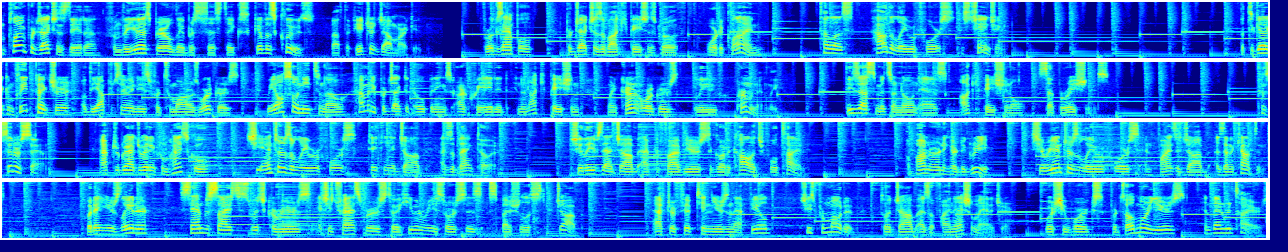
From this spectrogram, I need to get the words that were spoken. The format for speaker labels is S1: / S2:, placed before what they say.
S1: Employment projections data from the U.S. Bureau of Labor Statistics give us clues about the future job market. For example, projections of occupations growth or decline tell us how the labor force is changing. But to get a complete picture of the opportunities for tomorrow's workers, we also need to know how many projected openings are created in an occupation when current workers leave permanently. These estimates are known as occupational separations. Consider Sam. After graduating from high school, she enters the labor force taking a job as a bank teller. She leaves that job after five years to go to college full time. Upon earning her degree, she re enters the labor force and finds a job as an accountant. But eight years later, Sam decides to switch careers and she transfers to a human resources specialist job. After 15 years in that field, she's promoted to a job as a financial manager, where she works for 12 more years and then retires.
